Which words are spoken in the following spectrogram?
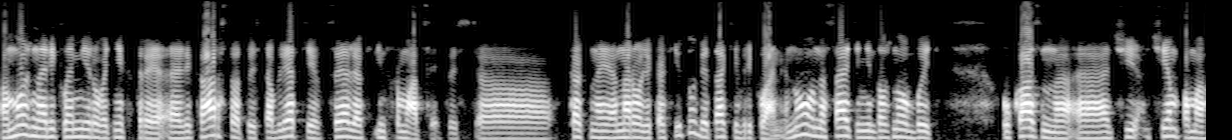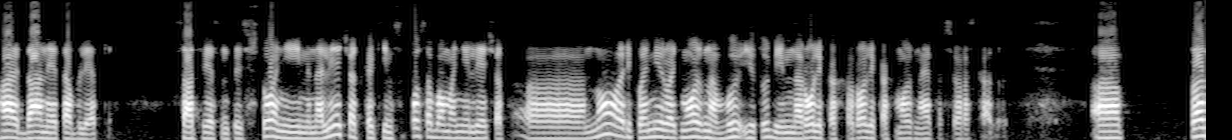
А можно рекламировать некоторые э, лекарства, то есть таблетки в целях информации, то есть э, как на, на роликах в YouTube, так и в рекламе. Но на сайте не должно быть указано, э, чем помогают данные таблетки. Соответственно, то есть что они именно лечат, каким способом они лечат. Но рекламировать можно в YouTube, именно роликах, в роликах можно это все рассказывать. А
